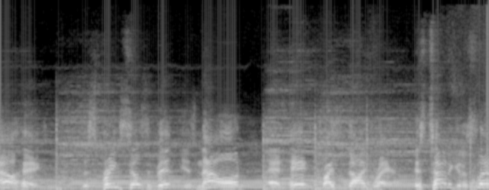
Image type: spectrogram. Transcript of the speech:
Al Haig. The spring sales event is now on at Haig Chrysler Dodge Ram. It's time to get a slam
